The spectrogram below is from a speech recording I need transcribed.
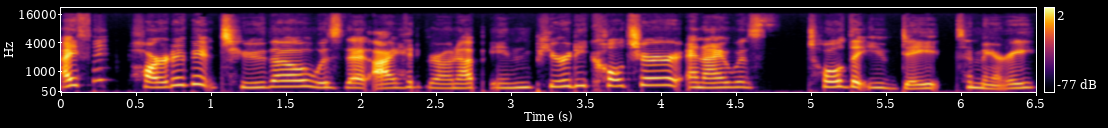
I think part of it too though was that I had grown up in purity culture and I was told that you date to marry.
